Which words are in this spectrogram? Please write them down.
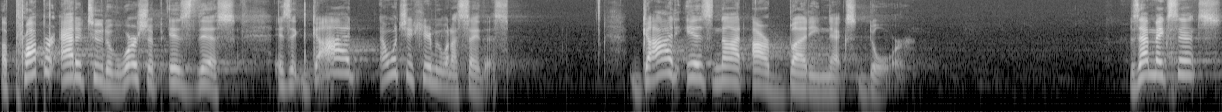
a proper attitude of worship is this is that God, I want you to hear me when I say this. God is not our buddy next door. Does that make sense?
